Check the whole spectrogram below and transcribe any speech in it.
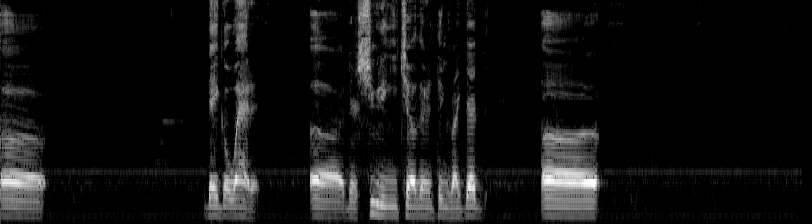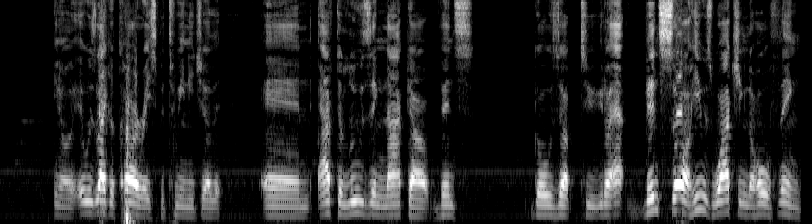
uh, they go at it. Uh, they're shooting each other and things like that. Uh, you know, it was like a car race between each other. And after losing knockout, Vince goes up to you know Vince saw he was watching the whole thing,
